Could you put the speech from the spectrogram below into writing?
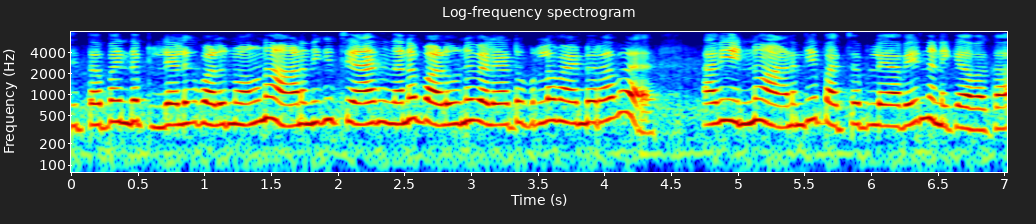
சித்தப்பா இந்த பிள்ளைகளுக்கு பலூன் வாங்கினா ஆனந்திக்கு சேர்ந்து தானே பலூனு விளையாட்டு பொருளாக வாங்கிட்டு வராவ? அவ இன்னும் ஆனந்தி பச்சை பிள்ளையாவே நினைக்காவக்கா.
